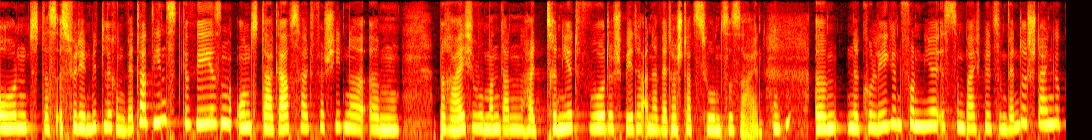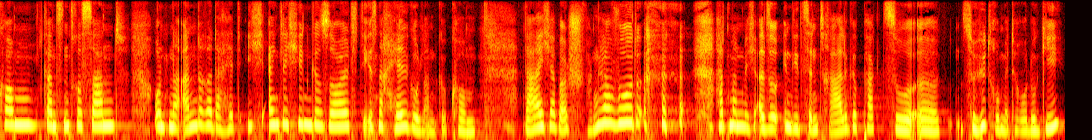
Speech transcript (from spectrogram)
und das ist für den mittleren Wetterdienst gewesen. Und da gab es halt verschiedene ähm, Bereiche, wo man dann halt trainiert wurde, später an der Wetterstation zu sein. Mhm. Ähm, eine Kollegin von mir ist zum Beispiel zum Wendelstein gekommen, ganz interessant. Und eine andere, da hätte ich eigentlich hingesollt, die ist nach Helgoland gekommen. Da ich aber schwanger wurde, hat man mich also in die Zentrale gepackt zu, äh, zur Hydrometeorologie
